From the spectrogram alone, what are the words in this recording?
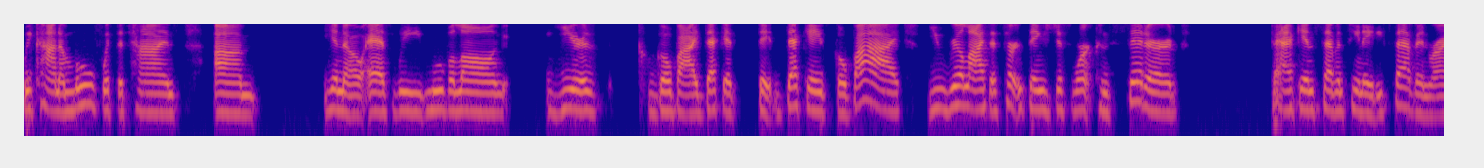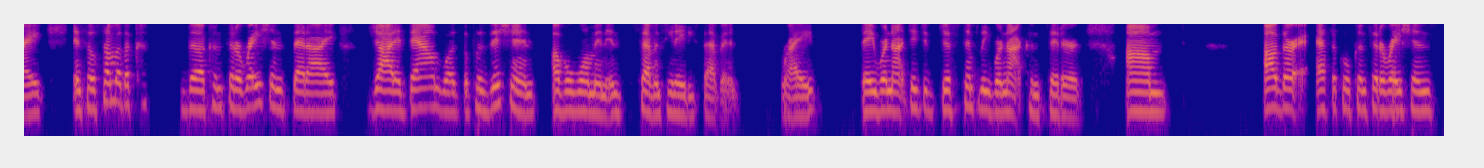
We kind of move with the times, um, you know, as we move along, years go by, decades decades go by, you realize that certain things just weren't considered back in 1787, right? And so some of the the considerations that I jotted down was the position of a woman in 1787, right? They were not, they just simply were not considered. Um, other ethical considerations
